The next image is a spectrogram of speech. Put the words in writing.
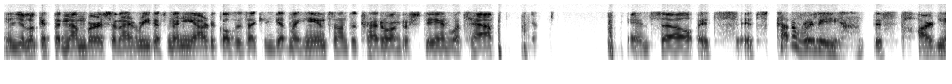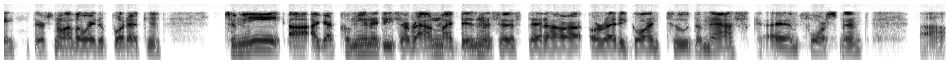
and you look at the numbers, and I read as many articles as I can get my hands on to try to understand what's happening. And so it's it's kind of really disheartening. There's no other way to put it. And to me, uh, I got communities around my businesses that are already going to the mask enforcement. Uh,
